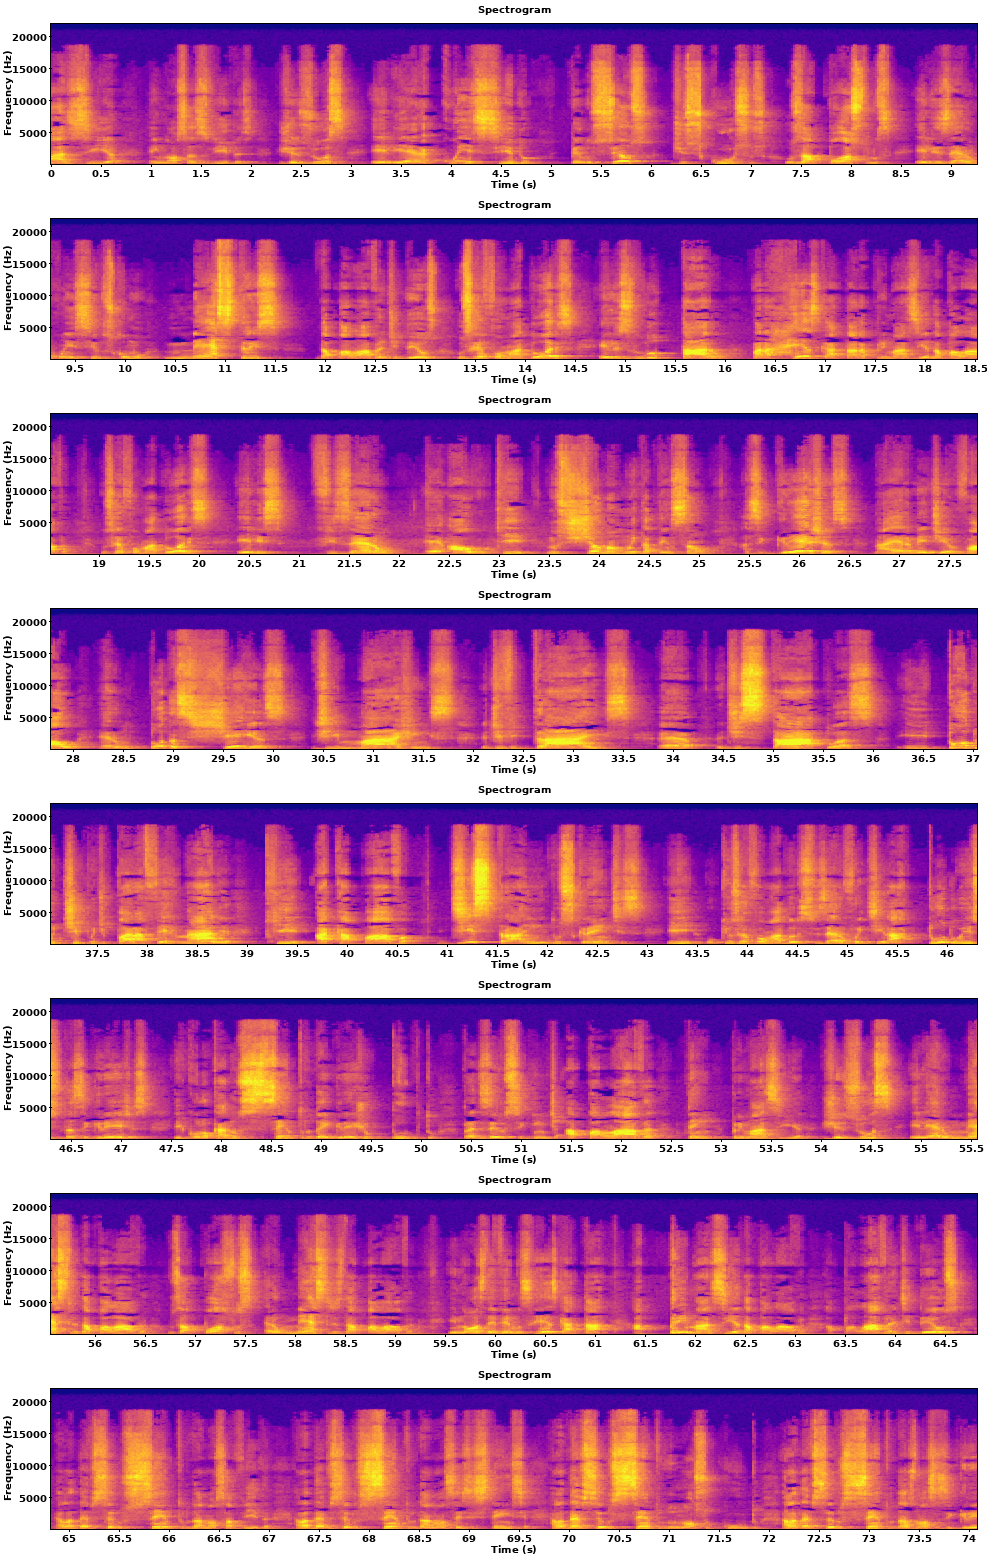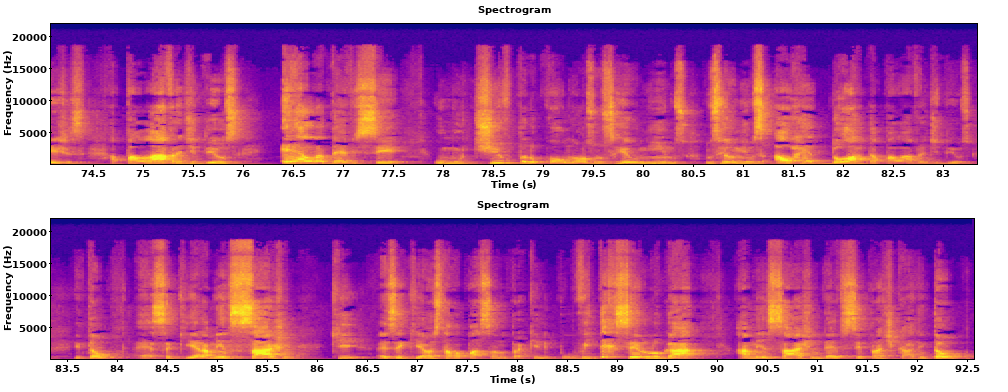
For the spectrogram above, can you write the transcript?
primazia em nossas vidas. Jesus, ele era conhecido pelos seus discursos. Os apóstolos, eles eram conhecidos como mestres da palavra de Deus. Os reformadores, eles lutaram para resgatar a primazia da palavra. Os reformadores, eles fizeram é, algo que nos chama muita atenção. As igrejas na era medieval eram todas cheias de imagens, de vitrais, é, de estátuas e todo tipo de parafernália que acabava distraindo os crentes. E o que os reformadores fizeram foi tirar tudo isso das igrejas e colocar no centro da igreja o púlpito para dizer o seguinte: a palavra tem primazia. Jesus, ele era o mestre da palavra, os apóstolos eram mestres da palavra, e nós devemos resgatar a primazia da palavra. A palavra de Deus, ela deve ser o centro da nossa vida, ela deve ser o centro da nossa existência, ela deve ser o centro do nosso culto, ela deve ser o centro das nossas igrejas. A palavra de Deus, ela deve ser o motivo pelo qual nós nos reunimos, nos reunimos ao redor da palavra de Deus. Então, essa aqui era a mensagem que Ezequiel estava passando para aquele povo. Em terceiro lugar, a mensagem deve ser praticada. Então,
